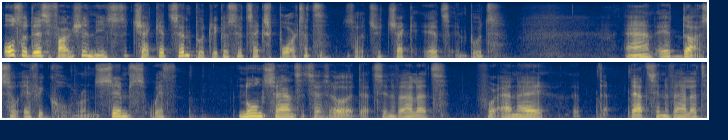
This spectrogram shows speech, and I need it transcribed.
also this function needs to check its input because it's exported. So it should check its input and it does. So if we call run sims with nonsense, it says, oh, that's invalid. For NA, that's invalid.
